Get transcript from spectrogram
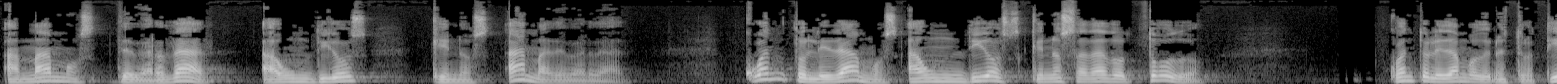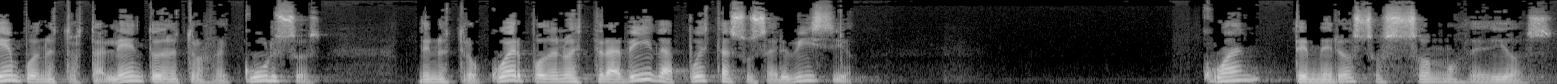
amamos de verdad a un Dios que nos ama de verdad? ¿Cuánto le damos a un Dios que nos ha dado todo? ¿Cuánto le damos de nuestro tiempo, de nuestros talentos, de nuestros recursos, de nuestro cuerpo, de nuestra vida puesta a su servicio? ¿Cuán temerosos somos de Dios?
